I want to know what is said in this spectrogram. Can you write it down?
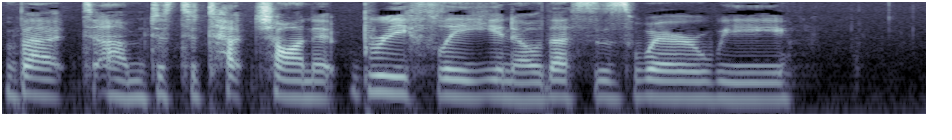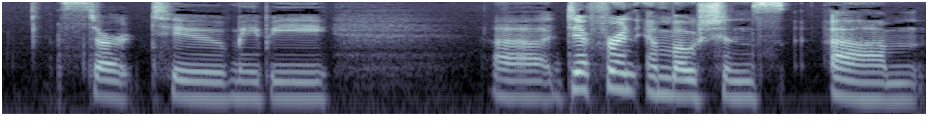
But um, just to touch on it briefly, you know, this is where we start to maybe uh, different emotions um,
